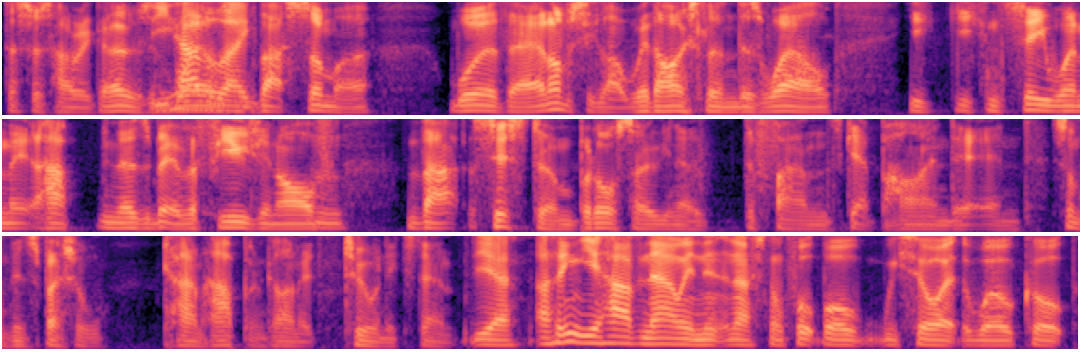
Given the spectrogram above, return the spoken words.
that's just how it goes. And You had, Wales like- that summer were there, and obviously like with Iceland as well, you you can see when it happened. There's a bit of a fusion of Mm. that system, but also you know the fans get behind it, and something special can happen, can't it? To an extent. Yeah, I think you have now in international football. We saw at the World Cup.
